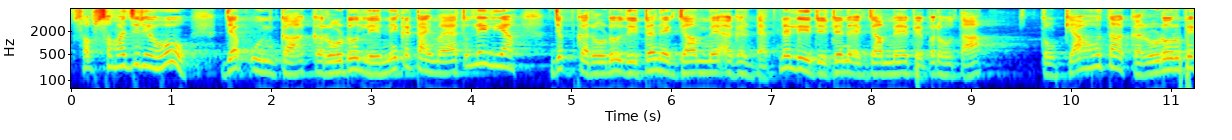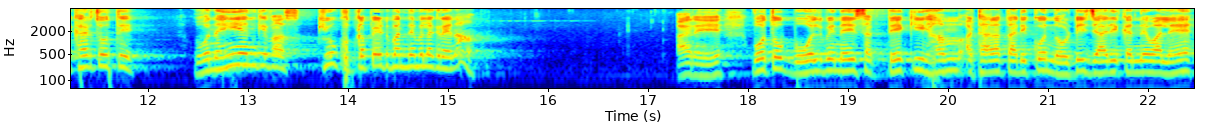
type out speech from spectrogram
सब समझ रहे हो? जब उनका करोड़ों लेने का टाइम आया तो ले लिया। जब करोड़ों रिटर्न एग्ज़ाम में, अगर डेफिनेटली रिटर्न एग्ज़ाम में पेपर होता तो क्या होता? करोड़ों रुपए खर्च होते। वो नहीं है इनके पास। क्यों? खुद का पेट भरने में लग रहे ना। अरे, वो तो बोल भी नहीं सकते कि हम 18 तारीख को नोटिस जारी करने वाले हैं।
